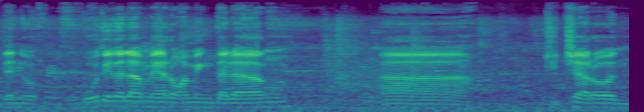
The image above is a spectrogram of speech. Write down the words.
Then, buti na lang meron kaming dalang ah, chicharon.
